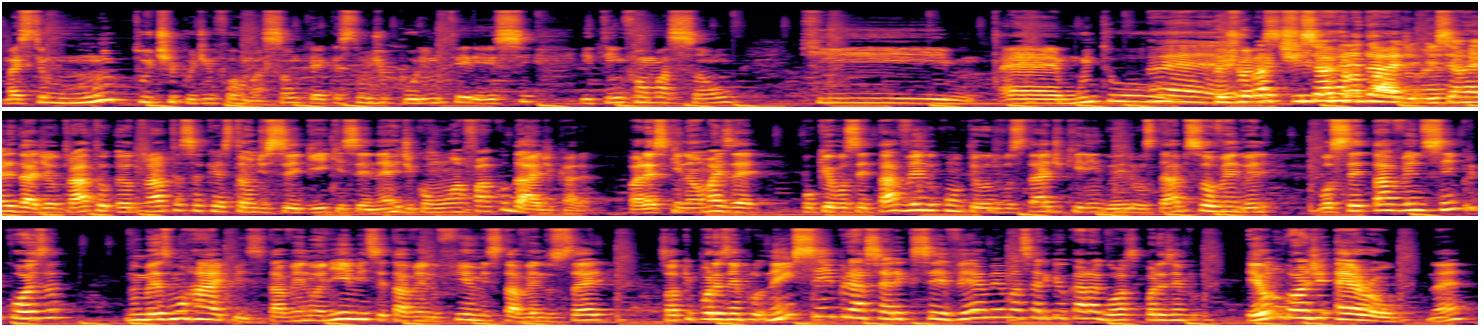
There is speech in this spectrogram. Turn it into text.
mas tem muito tipo de informação que é questão de puro interesse e tem informação que é muito pejorativa. Isso é uma tratado, realidade, né? isso é uma realidade. Eu trato, eu trato essa questão de ser geek, ser nerd como uma faculdade, cara. Parece que não, mas é. Porque você tá vendo conteúdo, você tá adquirindo ele, você tá absorvendo ele, você tá vendo sempre coisa no mesmo hype. Você tá vendo anime, você tá vendo filme, você tá vendo série. Só que, por exemplo, nem sempre a série que você vê é a mesma série que o cara gosta. Por exemplo, eu não gosto de Arrow, né?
